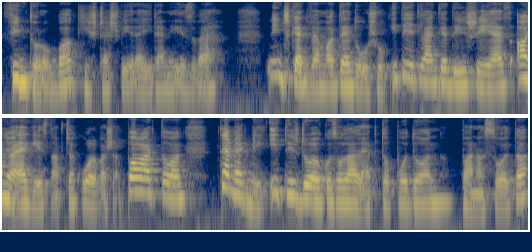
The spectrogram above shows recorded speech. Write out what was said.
fintologva a kis testvéreire nézve. Nincs kedvem a dedósok idétlenkedéséhez, anya egész nap csak olvas a parton, te meg még itt is dolgozol a laptopodon, panaszolta,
